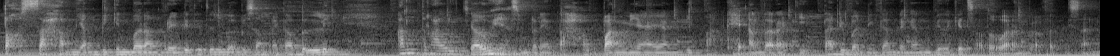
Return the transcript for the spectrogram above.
Toh saham yang bikin barang branded itu juga bisa mereka beli. Kan terlalu jauh ya sebenarnya tahapannya yang dipakai antara kita dibandingkan dengan Bill Gates atau Warren Buffett di sana.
